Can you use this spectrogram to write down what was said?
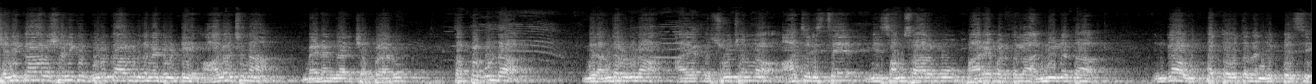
క్షణికావశానికి గురి కాకూడదన్నటువంటి ఆలోచన మేడం గారు చెప్పారు. తప్పకుండా మీరందరూ కూడా ఆ యొక్క సూచనలు ఆచరిస్తే మీ సంసారము భార్యాభర్తల అన్యూనత ఇంకా ఉత్పత్తి అవుతుందని చెప్పేసి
